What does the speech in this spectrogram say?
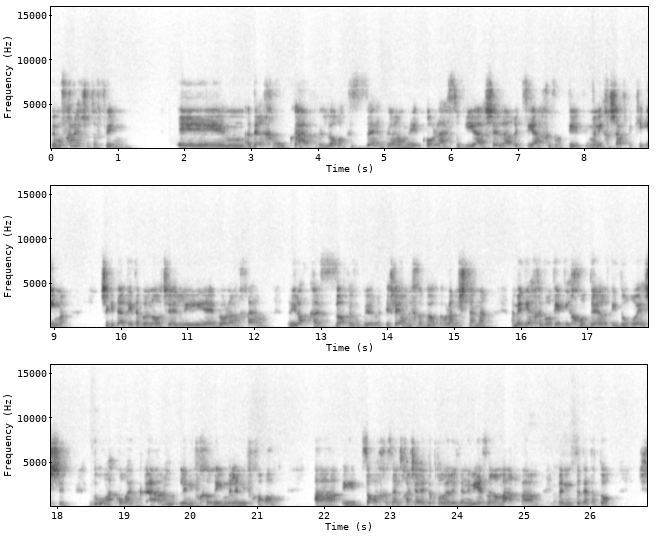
והם הופכים להיות שותפים. הדרך ארוכה, ולא רק זה, גם כל הסוגיה של הרצייה החברתית, אם אני חשבתי כאימא, שגידלתי את הבנות שלי בעולם אחר, אני לא כזאת מבוגרת, יש לי היום נכדות, העולם השתנה, המדיה החברתית היא חודרת, היא דורשת, תראו מה קורה גם לנבחרים ולנבחרות. הצורך הזה, אני זוכרת שדוקטור יריב בן אליעזר אמר פעם, ואני מצטטת אותו, ש...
